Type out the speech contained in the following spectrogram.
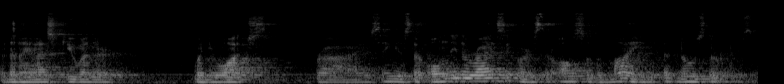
And then I ask you whether when you watch rising, is there only the rising or is there also the mind that knows the rising?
